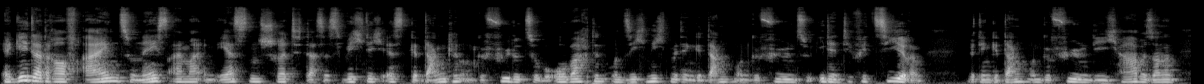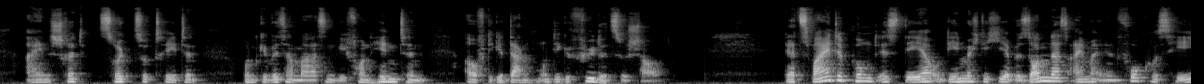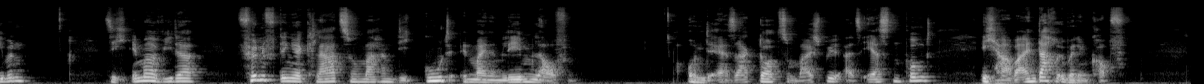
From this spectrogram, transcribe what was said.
Er geht darauf ein, zunächst einmal im ersten Schritt, dass es wichtig ist, Gedanken und Gefühle zu beobachten und sich nicht mit den Gedanken und Gefühlen zu identifizieren, mit den Gedanken und Gefühlen, die ich habe, sondern einen Schritt zurückzutreten und gewissermaßen wie von hinten auf die Gedanken und die Gefühle zu schauen. Der zweite Punkt ist der, und den möchte ich hier besonders einmal in den Fokus heben, sich immer wieder fünf Dinge klar zu machen, die gut in meinem Leben laufen. Und er sagt dort zum Beispiel als ersten Punkt, ich habe ein Dach über den Kopf.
